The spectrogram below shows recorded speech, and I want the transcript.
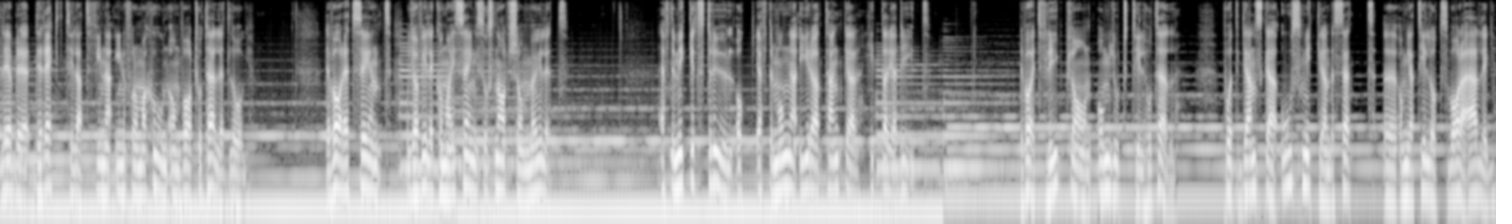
blev det direkt till att finna information om vart hotellet låg. Det var rätt sent och jag ville komma i säng så snart som möjligt. Efter mycket strul och efter många yra tankar hittade jag dit. Det var ett flygplan omgjort till hotell. På ett ganska osmickrande sätt eh, om jag tillåts vara ärlig.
